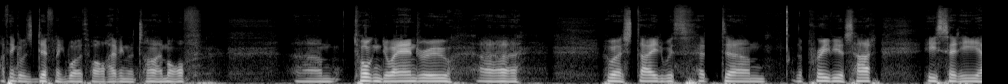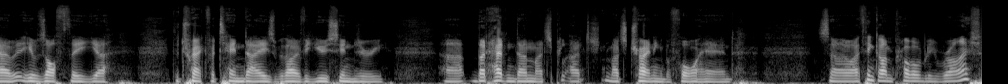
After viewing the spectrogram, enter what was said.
I think it was definitely worthwhile having the time off. Um, talking to Andrew, uh, who I stayed with at um, the previous hut, he said he uh, he was off the uh, the track for ten days with overuse injury, uh, but hadn't done much much training beforehand. So I think I'm probably right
